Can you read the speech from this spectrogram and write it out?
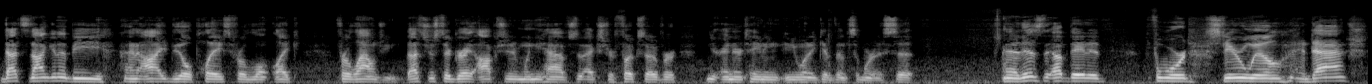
That's not going to be an ideal place for like for lounging. That's just a great option when you have some extra folks over, you're entertaining and you want to give them somewhere to sit. And it is the updated Ford steering wheel and dash.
